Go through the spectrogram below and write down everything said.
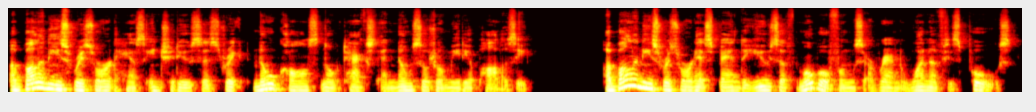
a Balinese resort has introduced a strict no calls, no text, and no social media policy. A Balinese resort has banned the use of mobile phones around one of its pools.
